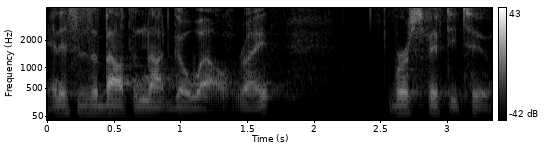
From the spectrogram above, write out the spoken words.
and this is about to not go well, right? Verse 52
